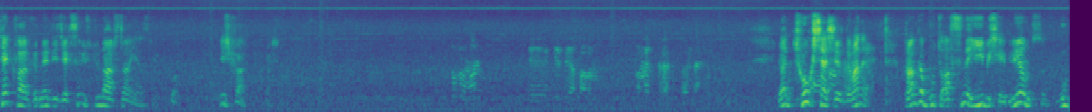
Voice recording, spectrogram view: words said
Tek farkı ne diyeceksin? Üstünde Arslan yazıyor. Bu. Hiç fark yok. başka. O zaman de yapalım Ahmet traktörle. Yani çok şaşırdım hani. Kanka bu aslında iyi bir şey biliyor musun? Bu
